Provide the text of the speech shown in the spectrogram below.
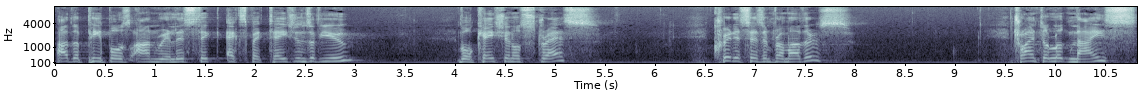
other people's unrealistic expectations of you, vocational stress, criticism from others, trying to look nice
